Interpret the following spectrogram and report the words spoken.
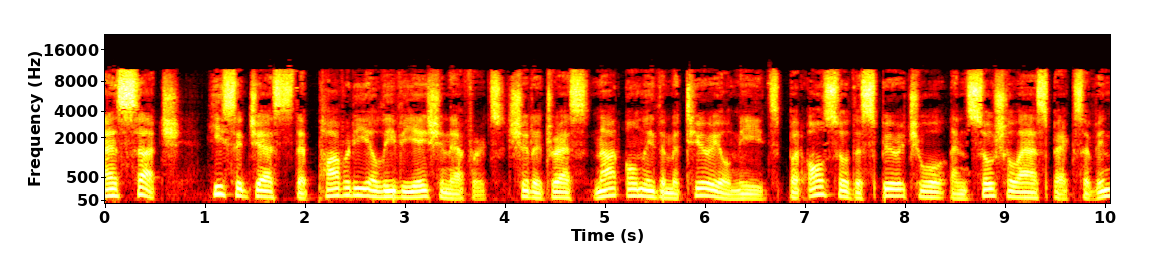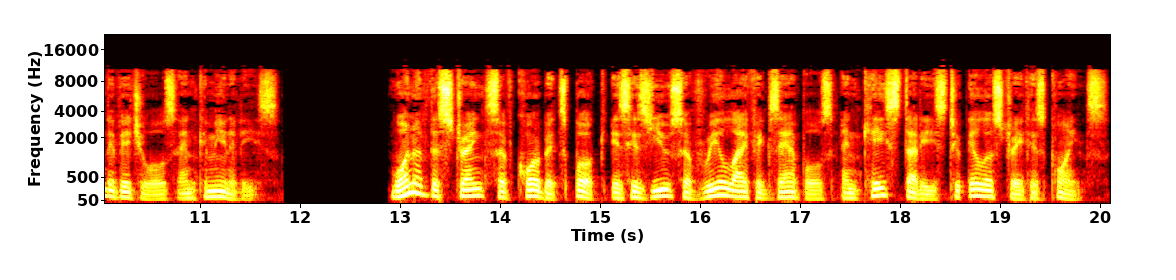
As such, he suggests that poverty alleviation efforts should address not only the material needs but also the spiritual and social aspects of individuals and communities. One of the strengths of Corbett's book is his use of real-life examples and case studies to illustrate his points.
